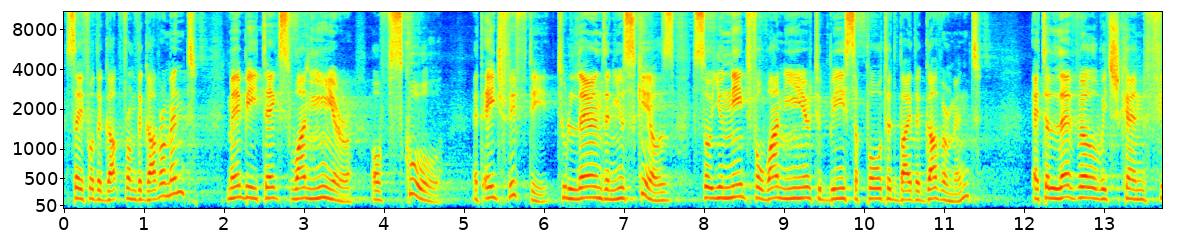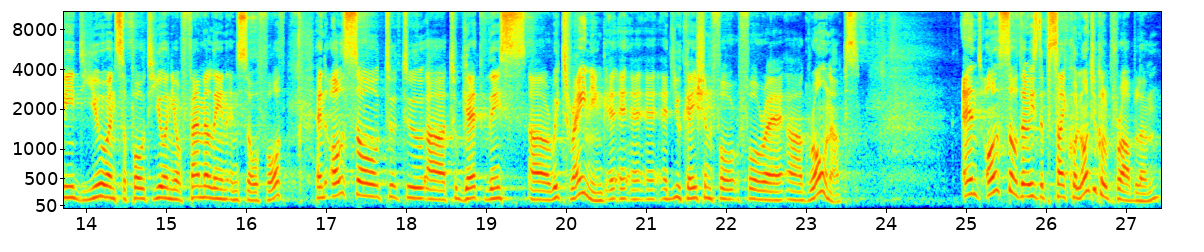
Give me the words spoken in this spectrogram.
say the from the government. Maybe it takes one year of school at age 50 to learn the new skills. So you need for one year to be supported by the government at a level which can feed you and support you and your family and, and so forth. And also to, to, uh, to get this uh, retraining, education for, for uh, uh, grown ups. And also, there is the psychological problem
